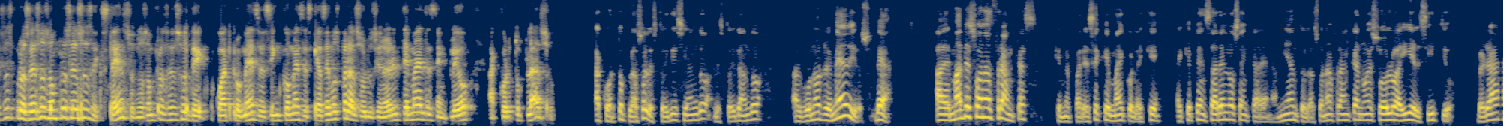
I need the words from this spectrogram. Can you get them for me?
esos procesos son procesos extensos, no son procesos de cuatro meses, cinco meses. ¿Qué hacemos para solucionar el tema del desempleo a corto plazo? A corto plazo le estoy diciendo, le estoy dando algunos remedios. Vea, además de zonas francas, que me parece que Michael hay que, hay que pensar en los encadenamientos. La zona franca no es solo ahí el sitio, ¿verdad?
